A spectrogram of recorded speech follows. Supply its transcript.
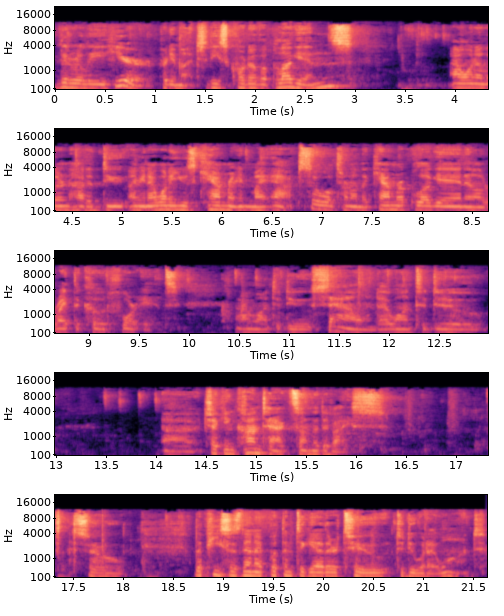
Literally here, pretty much, these Cordova plugins, I want to learn how to do, I mean, I want to use camera in my app. So I'll turn on the camera plugin and I'll write the code for it. I want to do sound. I want to do uh, checking contacts on the device. So the pieces, then I put them together to, to do what I want.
